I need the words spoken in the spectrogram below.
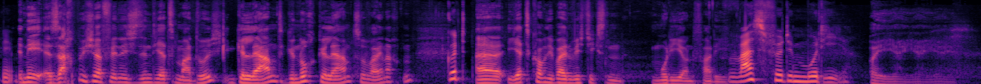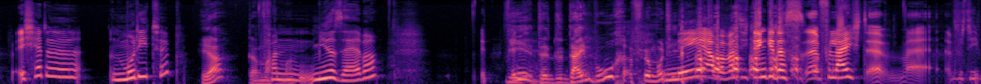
Nee, nee Sachbücher, finde ich, sind jetzt mal durch. Gelernt, genug gelernt zu Weihnachten. Gut. Äh, jetzt kommen die beiden wichtigsten, Mutti und Fadi. Was für die Mutti. Ui, ui, ui, ich hätte einen Mutti-Tipp. Ja? Dann mach Von mal. mir selber. Wie, dein Buch für Mutti? Nee, aber was ich denke, dass äh, vielleicht äh, die,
